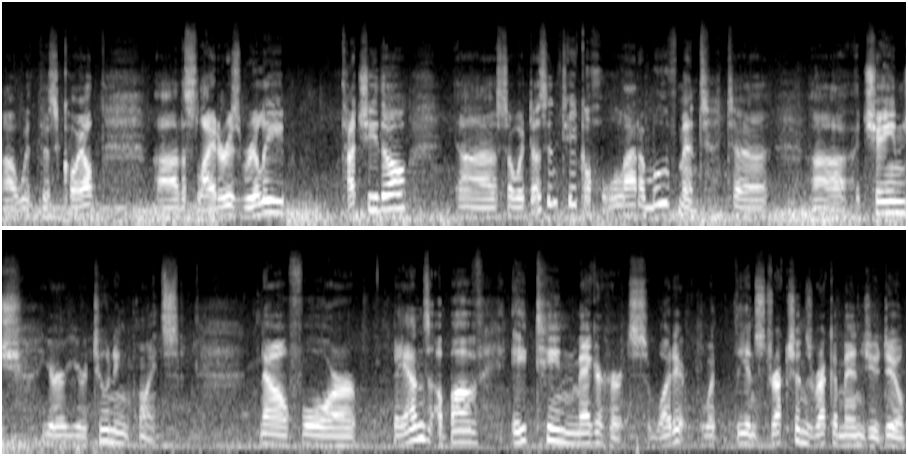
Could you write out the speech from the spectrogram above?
uh, with this coil. Uh, the slider is really touchy though, uh, so it doesn't take a whole lot of movement to uh, change your, your tuning points. Now for bands above 18 megahertz, what it what the instructions recommend you do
